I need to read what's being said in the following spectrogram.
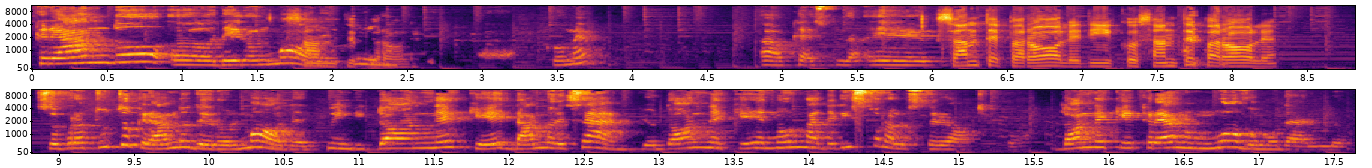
creando uh, dei role model. Sante quindi, parole. come? Ah, ok, scusa. Eh, sante parole, dico, sante parole. Soprattutto creando dei role model, quindi donne che danno l'esempio, donne che non aderiscono allo stereotipo, donne che creano un nuovo modello.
